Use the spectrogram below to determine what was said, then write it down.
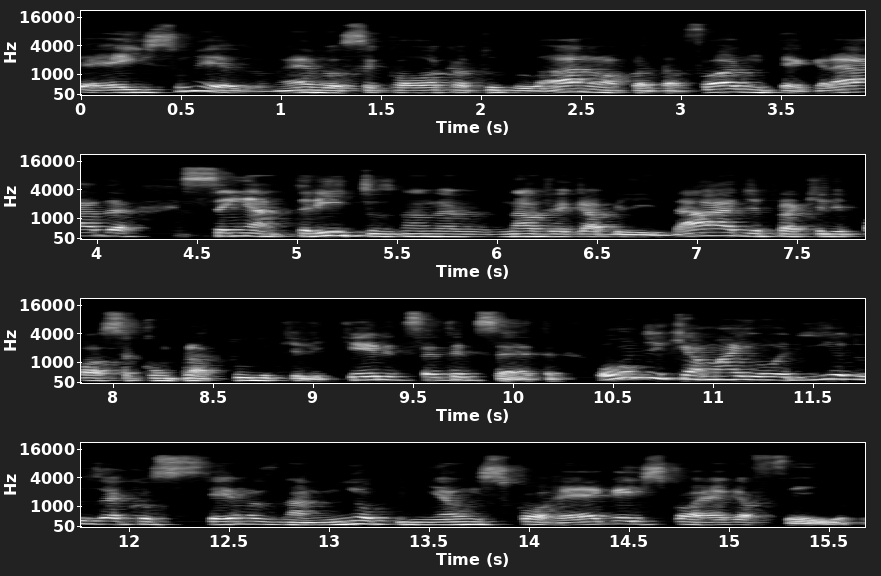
é isso mesmo, né? Você coloca tudo lá numa plataforma integrada, sem atritos na navegabilidade, para que ele possa comprar tudo que ele queira, etc, etc. Onde que a maioria dos ecossistemas, na minha opinião, escorrega e escorrega feio?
